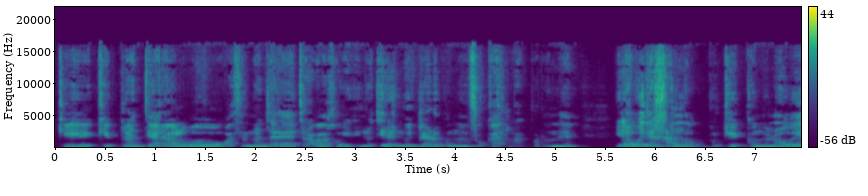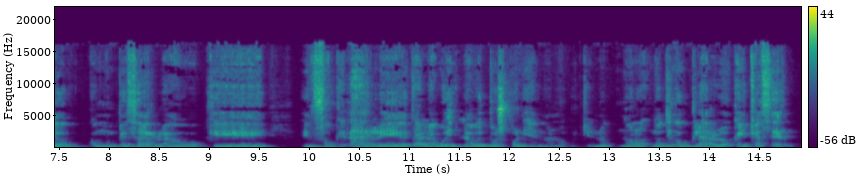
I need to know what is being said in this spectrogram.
que, que plantear algo o hacer una tarea de trabajo y, y, no tienes muy claro cómo enfocarla, por dónde, y la voy dejando, porque como no veo cómo empezarla o qué, enfoque darle o tal, la voy, la voy posponiendo, ¿no? Porque no, no, no tengo claro lo que hay que hacer,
